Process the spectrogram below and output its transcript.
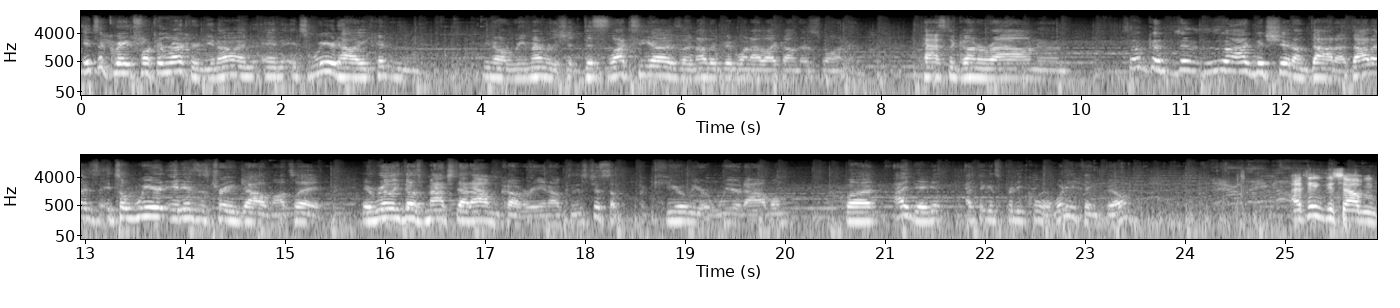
It's a great fucking record, you know, and and it's weird how he couldn't, you know, remember the shit. Dyslexia is another good one I like on this one. And Pass the gun around and. Some good, there's a lot of good shit on Dada. Dada is, it's a weird, it is a strange album, I'll tell you. It really does match that album cover, you know, because it's just a peculiar, weird album. But I dig it. I think it's pretty cool. What do you think, Bill? I think this album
